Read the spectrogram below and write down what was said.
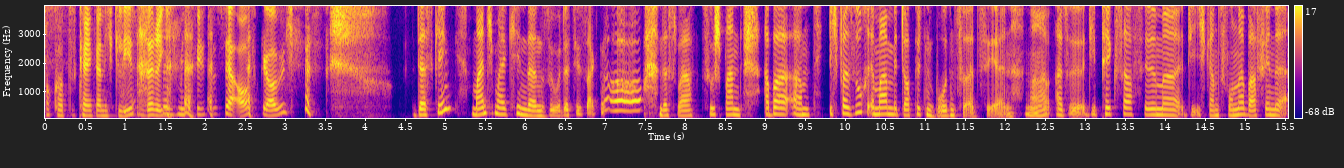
Oh Gott, das kann ich gar nicht lesen. Da rege ich mich viel zu sehr auf, glaube ich. Das ging manchmal Kindern so, dass sie sagten, oh, das war zu spannend. Aber ähm, ich versuche immer mit doppeltem Boden zu erzählen. Ne? Also die Pixar-Filme, die ich ganz wunderbar finde,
